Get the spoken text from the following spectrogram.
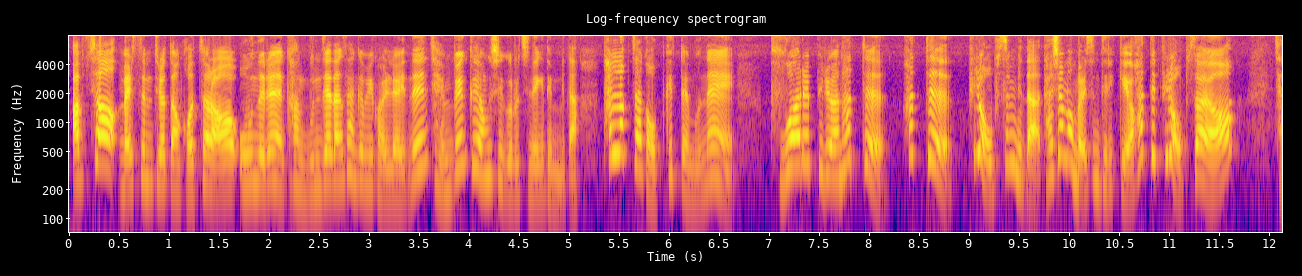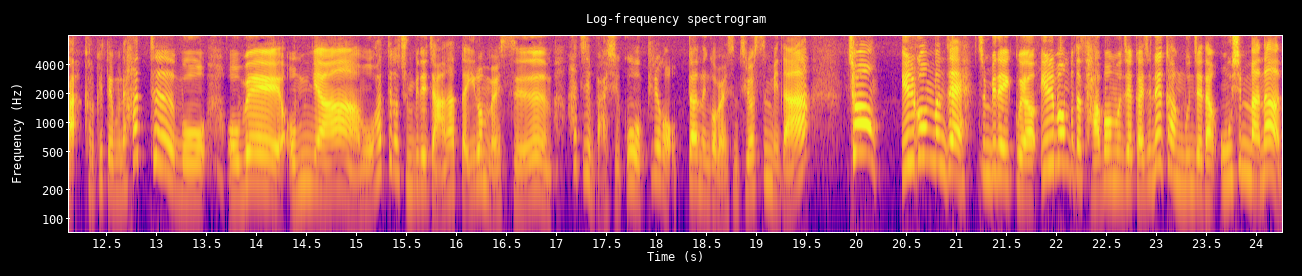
앞서 말씀드렸던 것처럼 오늘은 각 문제당 상금이 걸려있는 잼뱅크 형식으로 진행이 됩니다. 탈락자가 없기 때문에 부활에 필요한 하트, 하트 필요 없습니다. 다시 한번 말씀드릴게요. 하트 필요 없어요. 자, 그렇기 때문에 하트 뭐, 어, 왜 없냐, 뭐, 하트가 준비되지 않았다, 이런 말씀 하지 마시고 필요가 없다는 거 말씀드렸습니다. 총 일곱 문제 준비되어 있고요. 1번부터 4번 문제까지는 각 문제당 50만 원,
